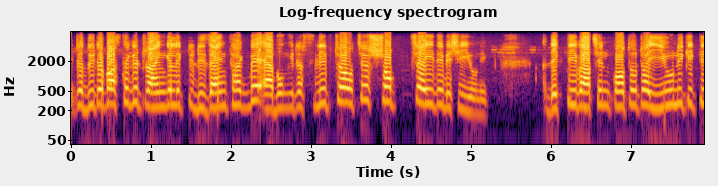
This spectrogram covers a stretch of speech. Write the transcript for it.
এটা দুইটা পাশ থেকে ট্রায়াঙ্গেল একটি ডিজাইন থাকবে এবং এটা স্লিপটা হচ্ছে সবচাইতে বেশি ইউনিক দেখতেই পাচ্ছেন কতটা ইউনিক একটি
